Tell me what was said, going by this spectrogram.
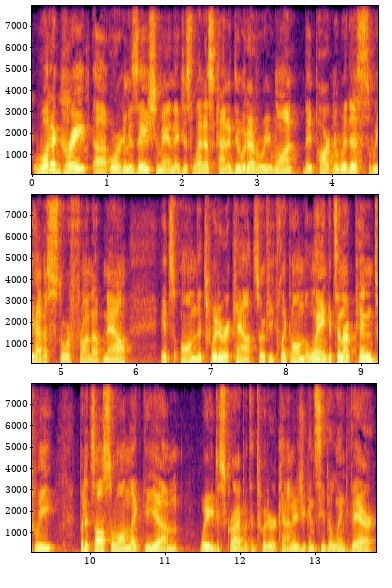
what a great uh, organization, man! They just let us kind of do whatever we want. They partner with us. We have a storefront up now. It's on the Twitter account. So if you click on the link, it's in our pinned tweet, but it's also on like the um, way you describe what the Twitter account is. You can see the link there.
